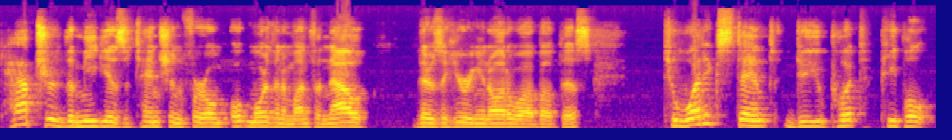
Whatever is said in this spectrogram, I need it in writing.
captured the media's attention for more than a month and now there's a hearing in Ottawa about this to what extent do you put people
